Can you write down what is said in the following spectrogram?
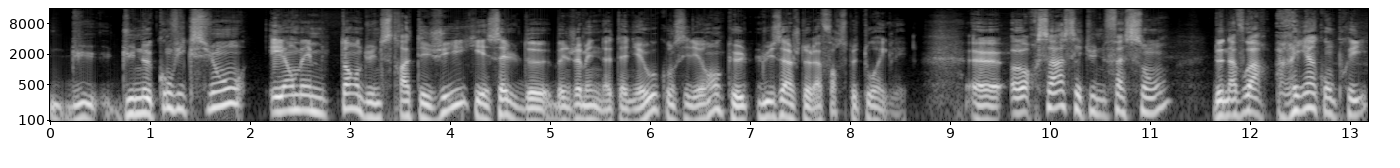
d'une conviction et en même temps d'une stratégie qui est celle de Benjamin Netanyahu, considérant que l'usage de la force peut tout régler. Euh, or, ça, c'est une façon de n'avoir rien compris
